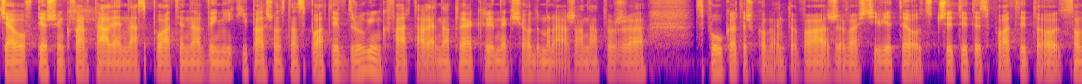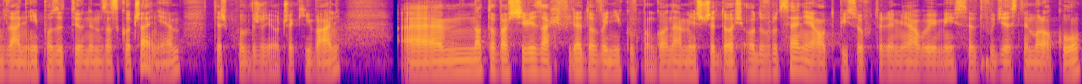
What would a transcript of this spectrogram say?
działo w pierwszym kwartale na spłaty, na wyniki, patrząc na spłaty w drugim kwartale, na to, jak rynek się odmraża, na to, że spółka też komentowała, że właściwie te odczyty, te spłaty to są dla niej pozytywnym zaskoczeniem, też powyżej oczekiwań no to właściwie za chwilę do wyników mogło nam jeszcze dojść odwrócenia odpisów, które miały miejsce w 2020 roku.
